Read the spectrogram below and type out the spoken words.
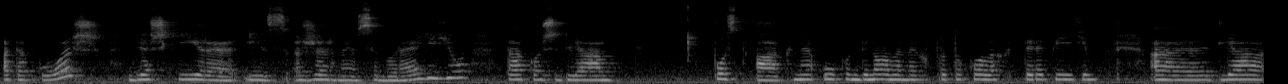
а також для шкіри із жирною сибореєю, також для постакне у комбінованих протоколах терапії, е, для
